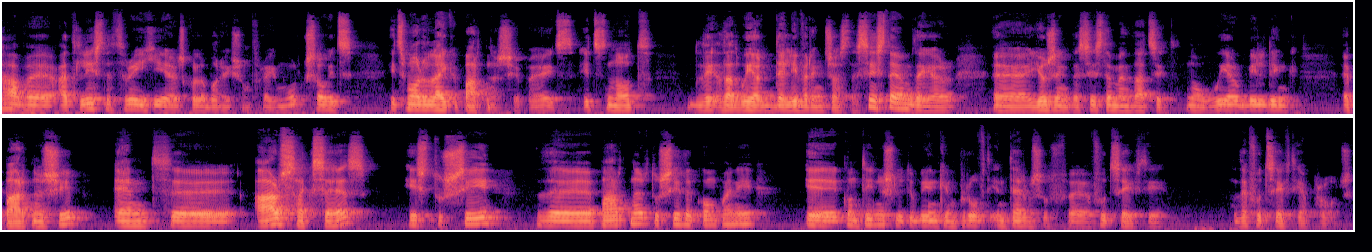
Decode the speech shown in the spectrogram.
have uh, at least a three years collaboration framework, so it's it's more like a partnership. Eh? It's it's not the, that we are delivering just a system; they are uh, using the system, and that's it. No, we are building a partnership, and uh, our success is to see the partner, to see the company uh, continuously to being improved in terms of uh, food safety, the food safety approach.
